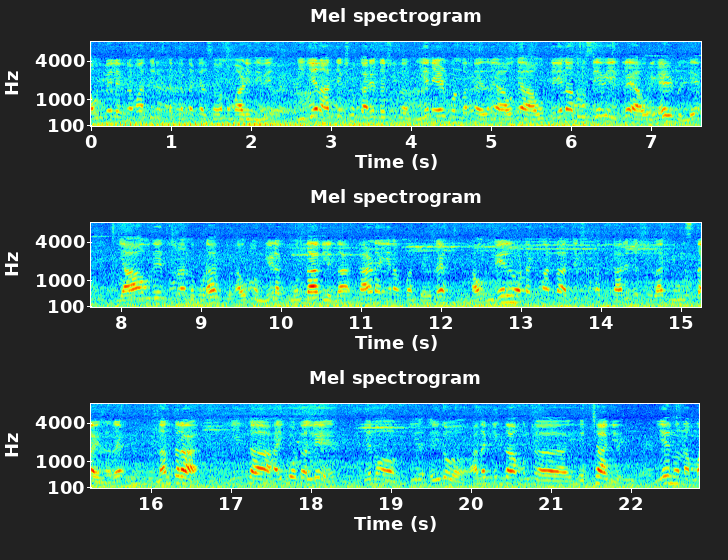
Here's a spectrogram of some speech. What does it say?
ಅವ್ರ ಮೇಲೆ ಕ್ರಮ ಜರುಗಿಸ್ತಕ್ಕಂಥ ಕೆಲಸವನ್ನು ಮಾಡಿದ್ದೀವಿ. ಈಗೇನು ಅಧ್ಯಕ್ಷರು, ಕಾರ್ಯದರ್ಶಿಗಳು ಅಂತ ಏನು ಹೇಳ್ಕೊಂಡು ಬರ್ತಾ ಇದ್ದಾರೆ ಯಾವುದೇ ಅವ್ರದ್ದು ಏನಾದರೂ ಸೇವೆ ಇದ್ದರೆ ಅವ್ರು ಹೇಳಿಬಿಡಲಿ. ಯಾವುದೇ ದೂರನ್ನು ಕೂಡ ಅವರು ನೀಡಕ್ಕೆ ಮುಂದಾಗಲಿಲ್ಲ. ಕಾರಣ ಏನಪ್ಪ ಅಂತ ಹೇಳಿದ್ರೆ, ಅವ್ರ ಮೇಲ್ನೋಟಕ್ಕೆ ಮಾತ್ರ ಅಧ್ಯಕ್ಷರು ಮತ್ತು ಕಾರ್ಯದರ್ಶಿಗಳಾಗಿ ನಿಲ್ಲಿಸ್ತಾ ಇದ್ದಾರೆ. ನಂತರ ಈತ ಹೈಕೋರ್ಟಲ್ಲಿ ಏನು ಇದು ಅದಕ್ಕಿಂತ ಮುಂಚೆ ಹೆಚ್ಚಾಗಿ ಏನು ನಮ್ಮ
